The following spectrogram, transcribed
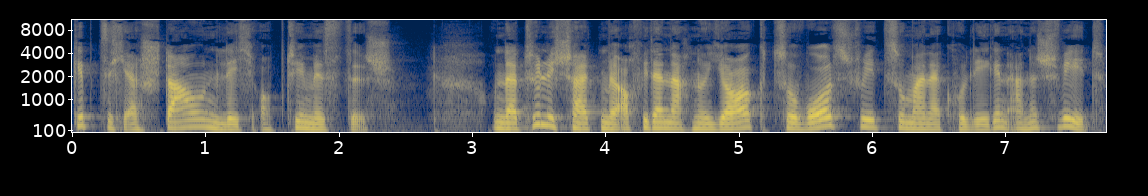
gibt sich erstaunlich optimistisch. Und natürlich schalten wir auch wieder nach New York zur Wall Street zu meiner Kollegin Anne Schwedt.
